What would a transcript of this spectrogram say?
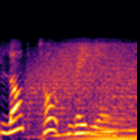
Blog Talk Radio.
